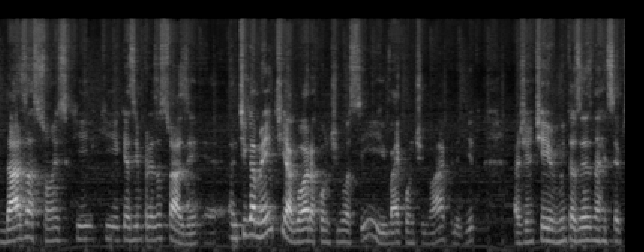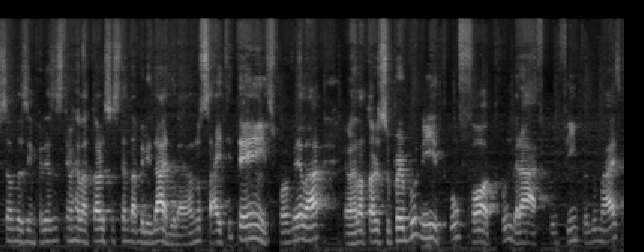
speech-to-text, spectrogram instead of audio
das ações que, que, que, as empresas fazem. É, antigamente, agora continua assim e vai continuar, acredito. A gente, muitas vezes, na recepção das empresas, tem um relatório de sustentabilidade. Lá no site tem, se for ver lá, é um relatório super bonito, com foto, com gráfico, enfim, tudo mais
